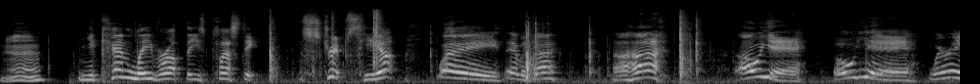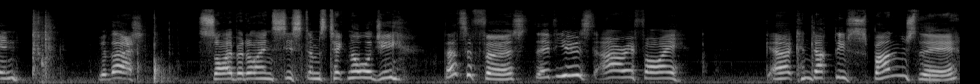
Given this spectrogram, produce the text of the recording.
Yeah. And you can lever up these plastic strips here. Way, there we go. Aha. Uh -huh. Oh yeah. Oh yeah, we're in. Look at that. Cyberdyne Systems technology. That's a first. They've used RFI uh, conductive sponge there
